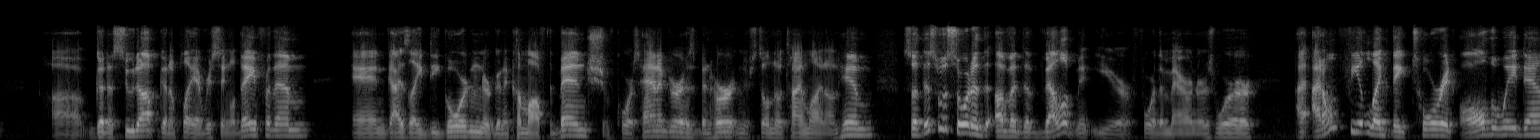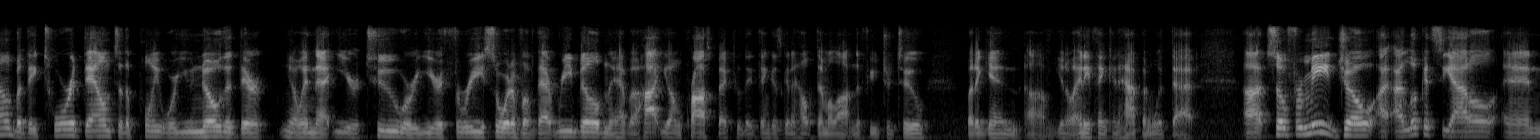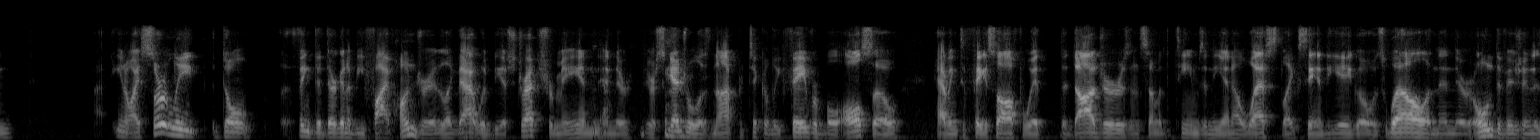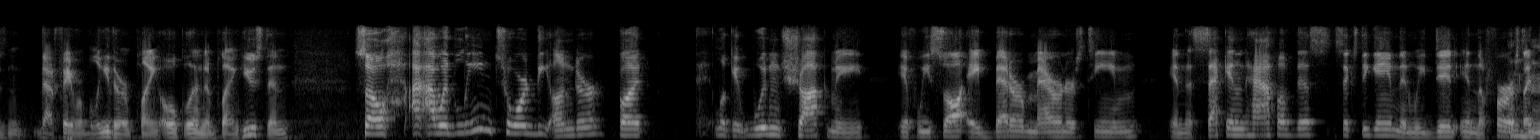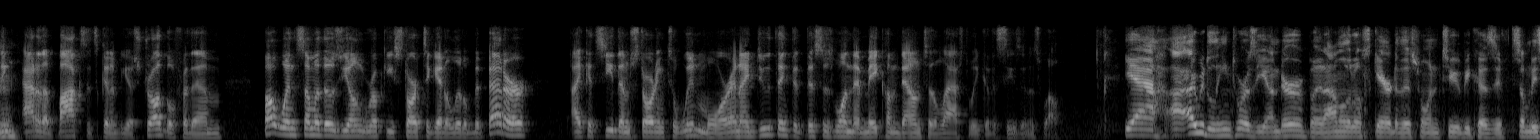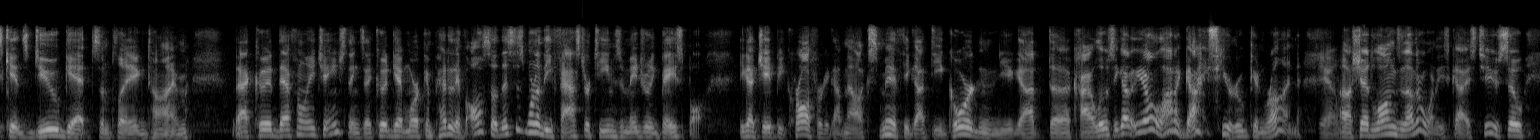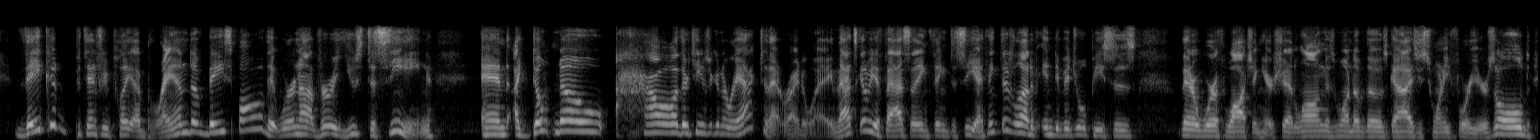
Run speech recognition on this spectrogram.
uh, going to suit up, going to play every single day for them. And guys like Dee Gordon are going to come off the bench. Of course, Haniger has been hurt, and there's still no timeline on him. So this was sort of of a development year for the Mariners, where I, I don't feel like they tore it all the way down, but they tore it down to the point where you know that they're you know in that year two or year three sort of of that rebuild, and they have a hot young prospect who they think is going to help them a lot in the future too. But again, um, you know anything can happen with that. Uh, so for me, Joe, I, I look at Seattle, and you know I certainly don't think that they're going to be 500. Like that would be a stretch for me, and and their their schedule is not particularly favorable. Also, having to face off with the Dodgers and some of the teams in the NL West, like San Diego as well, and then their own division isn't that favorable either, playing Oakland and playing Houston. So I, I would lean toward the under, but look, it wouldn't shock me if we saw a better Mariners team in the second half of this 60 game than we did in the 1st Mhm. I think out of the box it's going to be a struggle for them. But when some of those young rookies start to get a little bit better, I could see them starting to win more. And I do think that this is one that may come down to the last week of the season as well. Yeah, I would lean towards the under, but I'm a little scared of this one too because if some of these kids do get some playing time, that could definitely change things. They could get more competitive. Also, this is one of the faster teams in Major League Baseball. You got J.P. Crawford, you got Mallex Smith, you got Dee Gordon, you got uh, Kyle Lewis, you got you know a lot of guys here who can run. Yeah. Uh, Shed Long's another one of these guys too. So they could potentially play a brand of baseball that we're not very used to seeing. And I don't know how other teams are going to react to that right away. That's going to be a fascinating thing to see. I think there's a lot of individual pieces that are worth watching here. Shed Long is one of those guys. He's 24 years old.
